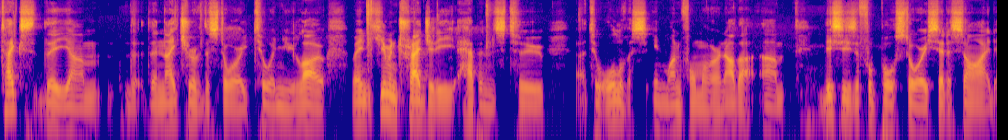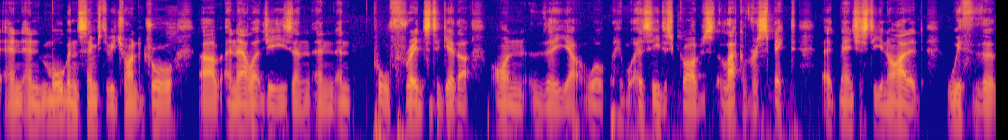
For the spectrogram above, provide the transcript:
takes the, um, the, the nature of the story to a new low. I mean, human tragedy happens to uh, to all of us in one form or another. Um, this is a football story set aside, and and Morgan seems to be trying to draw uh, analogies and and and pull threads together on the uh, well, as he describes, lack of respect at Manchester United with the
